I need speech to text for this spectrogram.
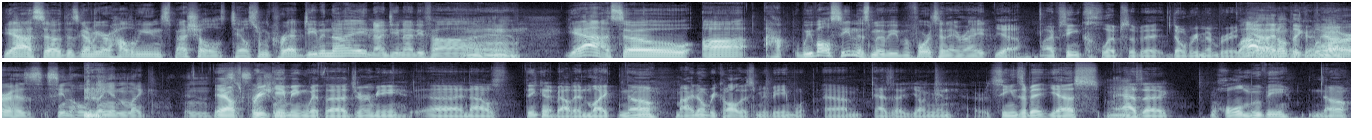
Yeah, so this is going to be our Halloween special, Tales from the Crypt, Demon Knight, 1995. Yeah, so uh, we've all seen this movie before today, right? Yeah, I've seen clips of it. Don't remember it. Wow. Yeah, I don't think okay. Lamar has seen the whole thing in like in. Yeah, I was pre-gaming with uh, Jeremy, uh, and I was thinking about it. And like, no, I don't recall this movie um, as a youngin. Scenes of it, yes. As a whole movie, no.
